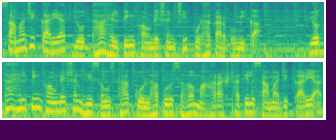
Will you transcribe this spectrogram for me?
सामाजिक कार्यात योद्धा हेल्पिंग फाउंडेशनची पुढाकार भूमिका. योद्धा हेल्पिंग फाउंडेशन ही संस्था कोल्हापूरसह महाराष्ट्रातील सामाजिक कार्यात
